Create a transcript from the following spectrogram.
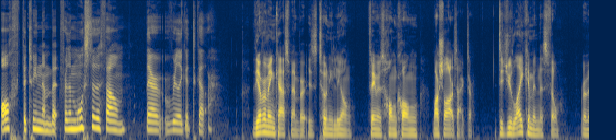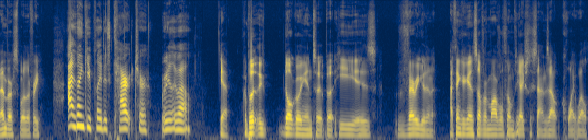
off between them, but for the most of the film, they're really good together. The other main cast member is Tony Leung, famous Hong Kong martial arts actor. Did you like him in this film? Remember, spoiler free. I think he played his character really well. Yeah, completely not going into it, but he is very good in it. I think against other Marvel films, he actually stands out quite well.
